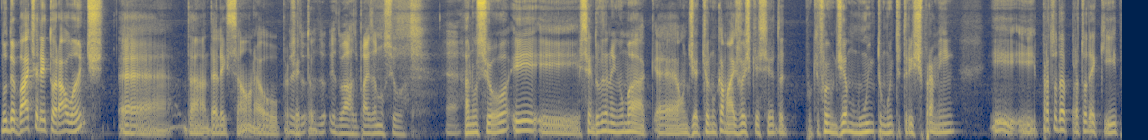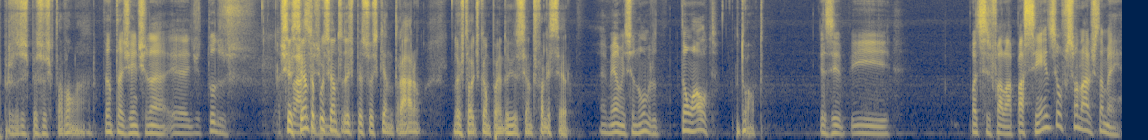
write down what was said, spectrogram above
no debate eleitoral antes é, da, da eleição, né? O prefeito Edu- Edu- Eduardo Paes anunciou. anunciou e, e, sem dúvida nenhuma é um dia que eu nunca mais vou esquecer, do- porque foi um dia muito, muito triste para mim e, e para toda, para toda a equipe, para todas as pessoas que estavam lá. Tanta gente, né? é, de todos. as classes, 60% das pessoas que entraram no hospital de campanha do Rio Centro faleceram. É mesmo, esse número tão alto. Muito alto. Quer dizer, e pode-se falar pacientes ou funcionários também.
